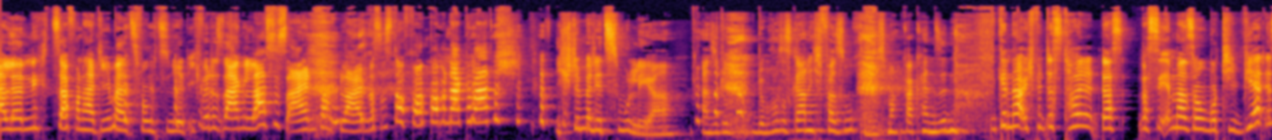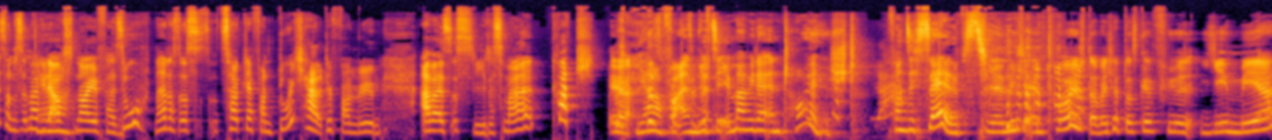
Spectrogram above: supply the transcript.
alle. Nichts davon hat jemals funktioniert. Ich würde sagen, lass es einfach bleiben. Das ist doch vollkommener Quatsch. Ich stimme dir zu, Lea. Also du, du brauchst es gar nicht versuchen. Das macht gar keinen Sinn. Genau, ich finde es das toll, dass, dass sie immer so motiviert ist und es immer Ja. wieder aufs Neue versucht. Ne? Das ist, zeugt ja von Durchhaltevermögen. Aber es ist jedes Mal Quatsch. Ja. Ja, vor allem wird sie immer wieder enttäuscht. Von sich selbst. Ja, nicht enttäuscht, aber ich habe das Gefühl, je mehr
